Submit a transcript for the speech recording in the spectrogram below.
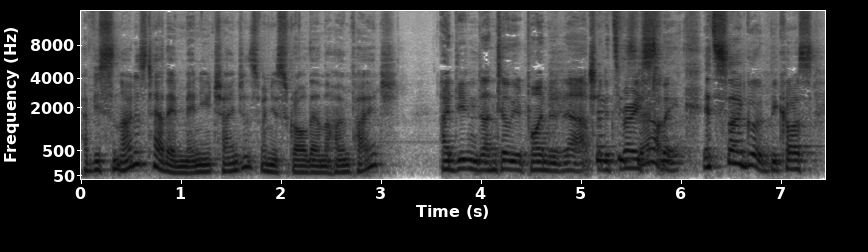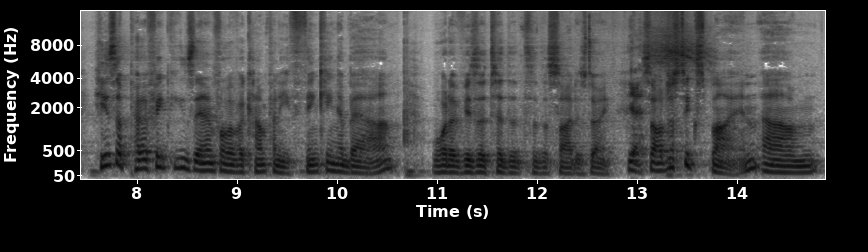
Have you noticed how their menu changes when you scroll down the homepage? I didn't until you pointed it out, Check but it's very out. slick. It's so good because here's a perfect example of a company thinking about what a visitor to the, to the site is doing. Yes. So I'll just explain. Um,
